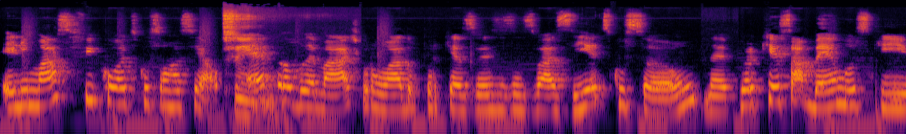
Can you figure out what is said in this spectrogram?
ele massificou a discussão racial. Sim. É problemático, por um lado, porque às vezes esvazia a discussão, né? Porque sabemos que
